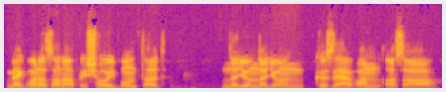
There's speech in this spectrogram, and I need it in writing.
megvan az alap, és ahogy mondtad, nagyon-nagyon közel van az a,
